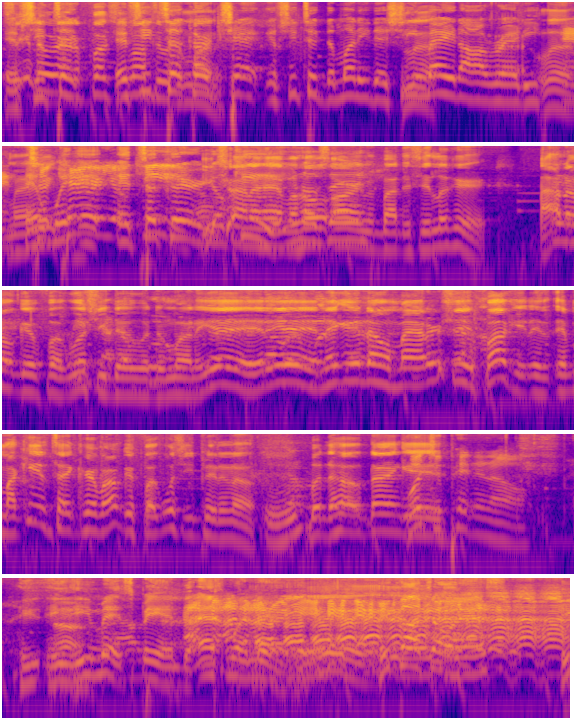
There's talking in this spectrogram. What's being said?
If can she do whatever took fuck she if she want to with took the her money. check, if she took the money that she Look, made already, Look, and, man. Took went- care of and- your and took care of kid. You your trying kid, to have you a know whole what I'm saying? argument about this shit. Look here. I don't give a fuck what she do with the money. Yeah, yeah, nigga, it don't matter. Shit, fuck it. If if my kids take care of it, I don't give a fuck what she pinning on. Mm-hmm. But the whole thing What is, you pinning on? He, he, he meant spend. That's I what know, there. I know. He caught your ass. He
